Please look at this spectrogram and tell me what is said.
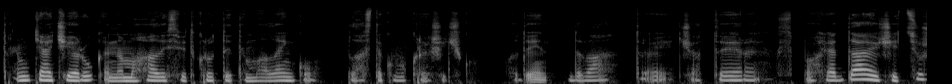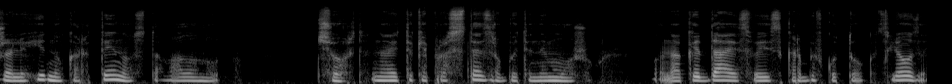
Тремтячі руки намагались відкрутити маленьку пластикову кришечку. Один, два, три, чотири. Споглядаючи цю жалюгідну картину, ставало нудно. Чорт, навіть таке просте зробити не можу. Вона кидає свої скарби в куток, сльози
